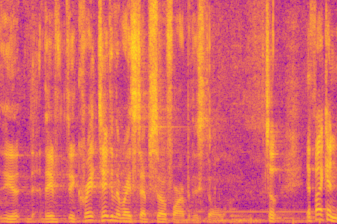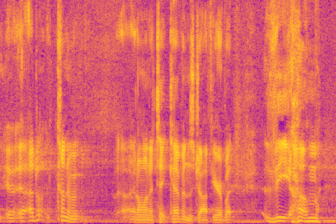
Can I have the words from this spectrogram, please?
You know, they've, they've create, taken the right steps so far, but there's still a lot. So if I can, uh, I don't kind of, I don't want to take Kevin's job here, but the, um,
